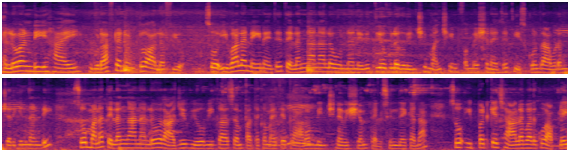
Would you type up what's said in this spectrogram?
హలో అండి hi good afternoon to all of you so ఇవాళ నేనైతే తెలంగాణలో ఉన్న నిరుద్యోగుల గురించి మంచి ఇన్ఫర్మేషన్ అయితే తీసుకొని రావడం జరిగిందండి. సో మన తెలంగాణలో రాజీవ్ యువ వికాసం పథకం అయితే ప్రారంభించిన విషయం తెలిసిందే కదా. సో ఇప్పటికే చాలా వరకు అప్లై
